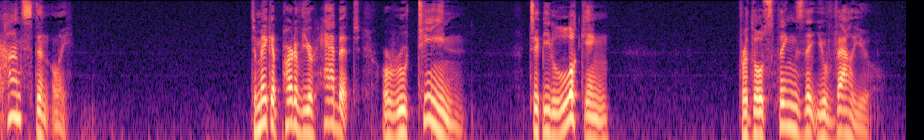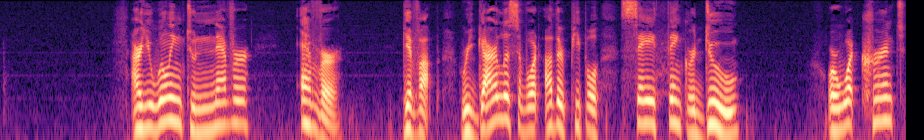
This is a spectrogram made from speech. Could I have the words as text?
constantly? To make it part of your habit or routine to be looking for those things that you value? Are you willing to never, ever give up, regardless of what other people say, think, or do, or what current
